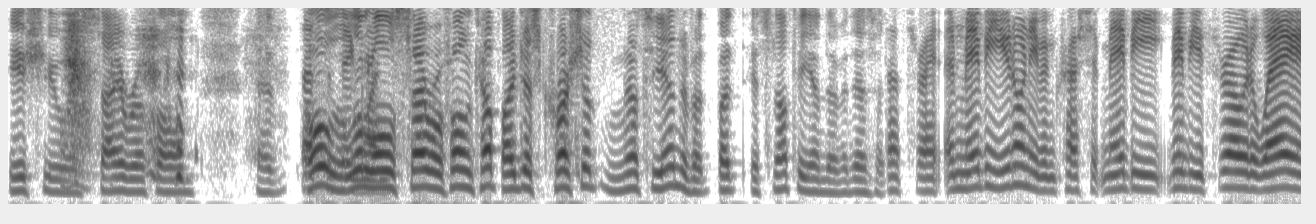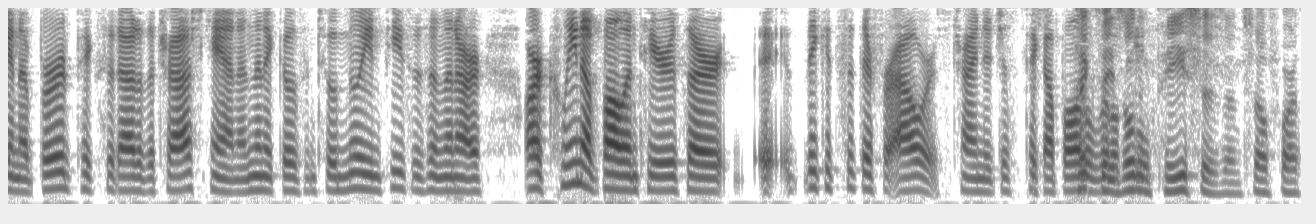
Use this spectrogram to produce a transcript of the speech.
issue of styrofoam. Uh, oh, the little one. old styrofoam cup, I just crush it and that's the end of it. But it's not the end of it, is it? that's right. And maybe you don't even crush it. Maybe maybe you throw it away and a bird picks it out of the trash can and then it goes into a million pieces and then our our cleanup volunteers are eh, they could sit there for hours trying to just pick up all Pick the little, these little pieces. pieces and so forth.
